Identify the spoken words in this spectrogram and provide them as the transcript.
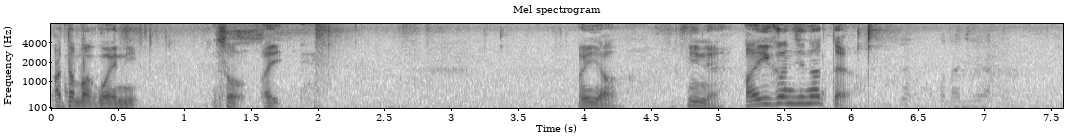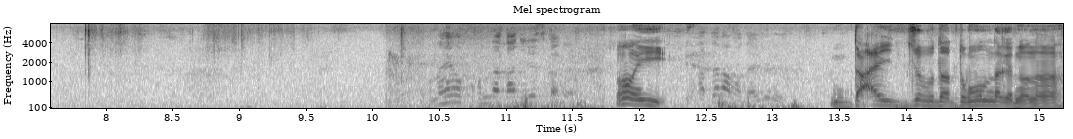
頭越えに。そうはい。あいいよいいね。あいい感じになったよ。この辺はこんな感じですかね。あいい。頭も大丈夫です大丈夫だと思うんだけどな。ち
